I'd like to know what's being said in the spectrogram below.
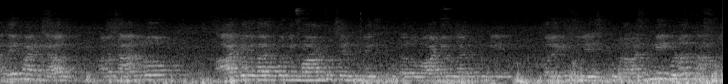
అదే పని కాదు. మన దానిలో ఆర్డీఓ గారు కొన్ని మార్పులు చేతులు చేసుకుంటారు ఆర్డీఓ గారు కొన్ని తొలగింపు చేసుకుంటారు అన్నీ కూడా దానిలో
